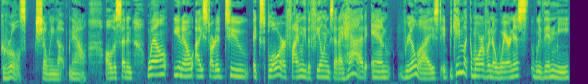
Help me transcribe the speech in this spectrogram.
girls showing up now. All of a sudden, well, you know, I started to explore finally the feelings that I had and realized it became like more of an awareness within me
